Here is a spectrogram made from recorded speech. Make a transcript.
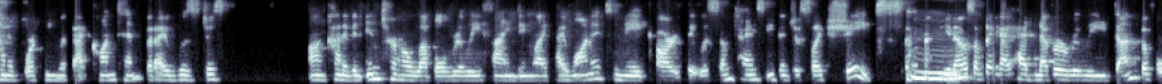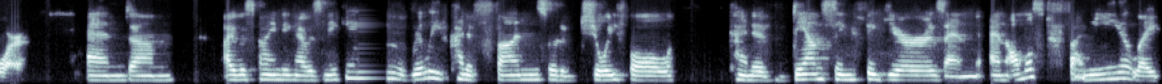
kind of working with that content. But I was just on kind of an internal level really finding like I wanted to make art that was sometimes even just like shapes, mm-hmm. you know, something I had never really done before. And um, I was finding I was making really kind of fun, sort of joyful kind of dancing figures and and almost funny like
